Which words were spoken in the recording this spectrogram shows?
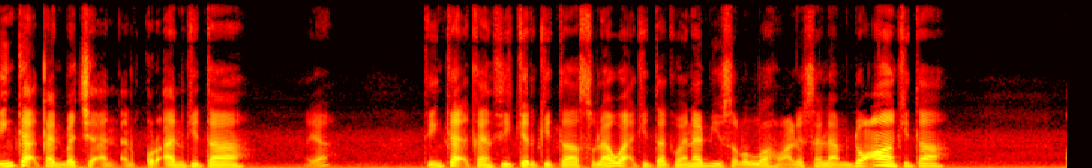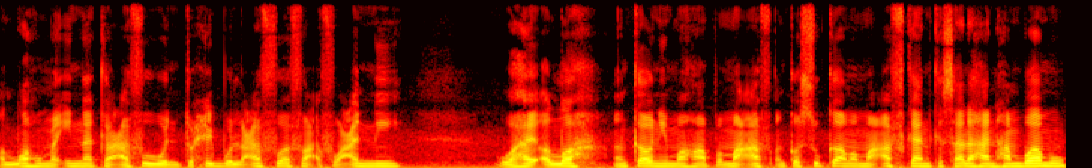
Tingkatkan bacaan Al-Quran kita. Ya. Tingkatkan fikir kita, selawat kita kepada Nabi SAW. Doa kita. Allahumma innaka afuun tuhibbul afwa fa'fu anni. Wahai Allah, engkau ni maha pemaaf, engkau suka memaafkan kesalahan hambamu.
